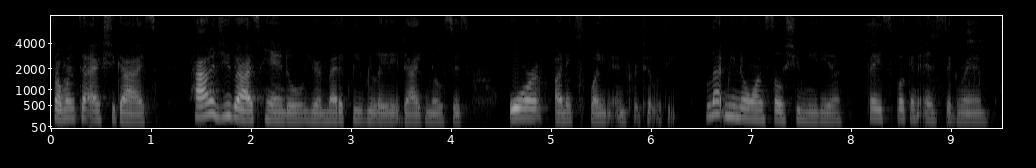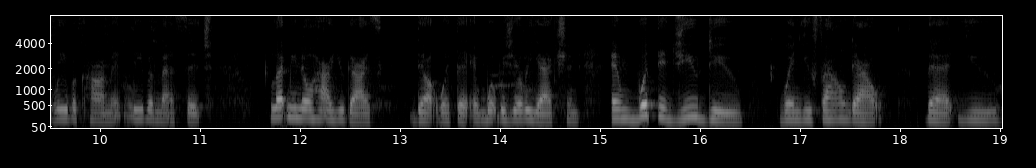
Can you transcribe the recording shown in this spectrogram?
So I wanted to ask you guys, how did you guys handle your medically related diagnosis or unexplained infertility? Let me know on social media Facebook and Instagram. Leave a comment, leave a message. Let me know how you guys dealt with it and what was your reaction and what did you do when you found out that you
